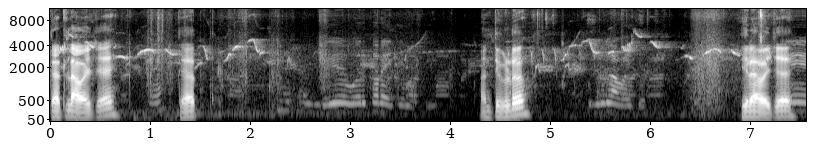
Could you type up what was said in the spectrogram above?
त्यात लावायचे आहे? त्यात? आणि तिकडं? ही लावायची आहे?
